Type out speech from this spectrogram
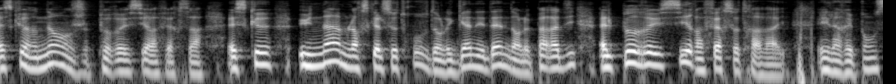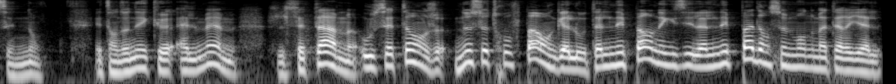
Est-ce qu'un ange peut réussir à faire ça? Est-ce que une âme, lorsqu'elle se trouve dans le Gan Eden, dans le paradis, elle peut réussir à faire ce travail? Et la réponse est non. Étant donné qu'elle-même, cette âme ou cet ange, ne se trouve pas en galoute, elle n'est pas en exil, elle n'est pas dans ce monde matériel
